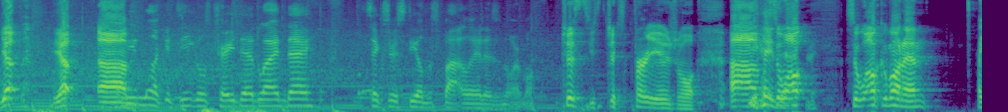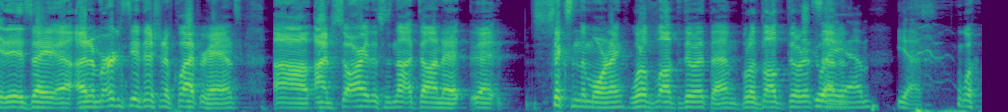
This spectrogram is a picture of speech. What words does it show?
Yep. Yep. I Um, mean, look, it's Eagles trade deadline day. Sixers steal the spotlight as normal. just just per usual. Um, Yeah, so wel- so welcome on in. It is a uh, an emergency edition of Clap Your Hands. Uh, I'm sorry this was not done at, at six in the morning. Would have loved to do it then. Would have loved to do it at 2 seven. a.m. Yes. What-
